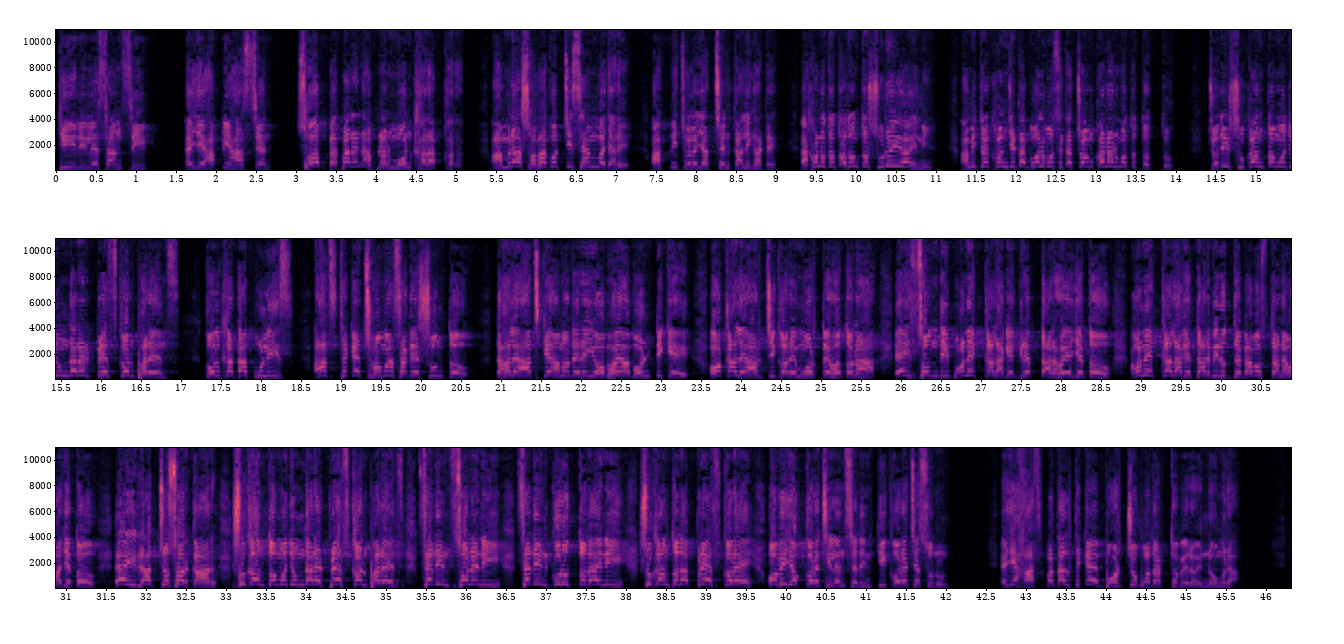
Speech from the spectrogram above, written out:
কি রিলেশনশিপ এই যে আপনি হাসছেন, সব ব্যাপারে না আপনার মন খারাপ খারাপ আমরা সভা করছি শ্যামবাজারে, আপনি চলে যাচ্ছেন কালীঘাটে। এখনও তো তদন্ত শুরুই হয়নি। আমি তো এখন যেটা বলব সেটা চমকানোর মতো তথ্য। যদি সুকান্ত মজুমদারের প্রেস কনফারেন্স কলকাতা পুলিশ আজ থেকে ছ মাস আগে শুনতো তাহলে আজকে আমাদের এই অভয়া বনটিকে অকালে আর্জি করে মরতে হতো না। এই সন্দীপ অনেক কাল আগে গ্রেপ্তার হয়ে যেত অনেক কাল আগে তার বিরুদ্ধে ব্যবস্থা নেওয়া যেত। এই রাজ্য সরকার সুকান্ত মজুমদারের প্রেস কনফারেন্স সেদিন শোনেনি, সেদিন গুরুত্ব দেয়নি। সুকান্ত দা প্রেস করে অভিযোগ করেছিলেন সেদিন। কি করেছে শুনুন। এই যে হাসপাতাল থেকে বর্জ্য পদার্থ বেরোয় নোংরা,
